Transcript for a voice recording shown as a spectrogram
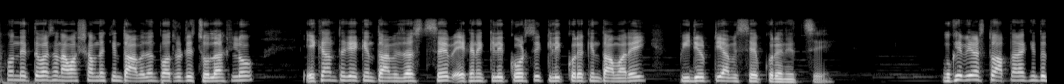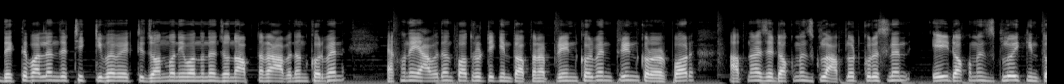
এখন দেখতে পাচ্ছেন আমার সামনে কিন্তু আবেদনপত্রটি চলে আসলো। এখান থেকে কিন্তু আমি জাস্ট সেভ এখানে ক্লিক করছি। ক্লিক করে কিন্তু আমার এই পিডিএফটি আমি সেভ করে নিচ্ছি। ওকে বিয়ার্স তো আপনারা কিন্তু দেখতে পারলেন যে ঠিক কীভাবে একটি জন্ম নিবন্ধনের জন্য আপনারা আবেদন করবেন। এখন এই আবেদনপত্রটি কিন্তু আপনারা প্রিন্ট করবেন। প্রিন্ট করার পর আপনারা যে ডকুমেন্টসগুলো আপলোড করেছিলেন, এই ডকুমেন্টসগুলোই কিন্তু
